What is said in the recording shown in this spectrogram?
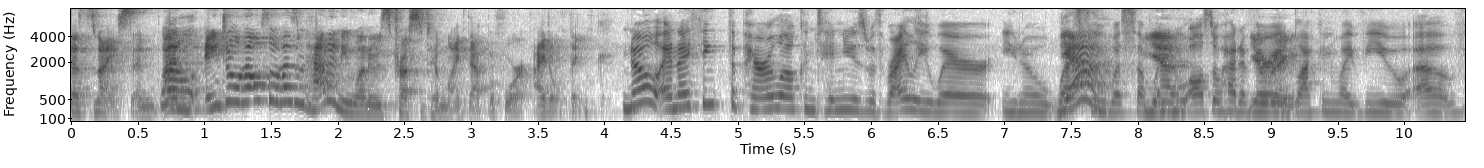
That's nice, and, well, and Angel also hasn't had anyone who's trusted him like that before. I don't think. No, and I think the parallel continues with Riley, where you know Wesley yeah, was someone yeah, who also had a very right. black and white view of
